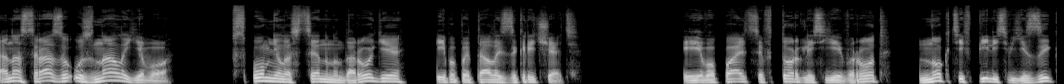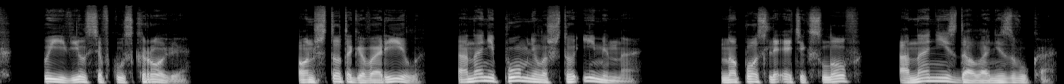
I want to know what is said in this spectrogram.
Она сразу узнала его, вспомнила сцену на дороге и попыталась закричать. и его пальцы вторглись ей в рот, ногти впились в язык, появился вкус крови. Он что-то говорил, она не помнила, что именно. Но после этих слов она не издала ни звука.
